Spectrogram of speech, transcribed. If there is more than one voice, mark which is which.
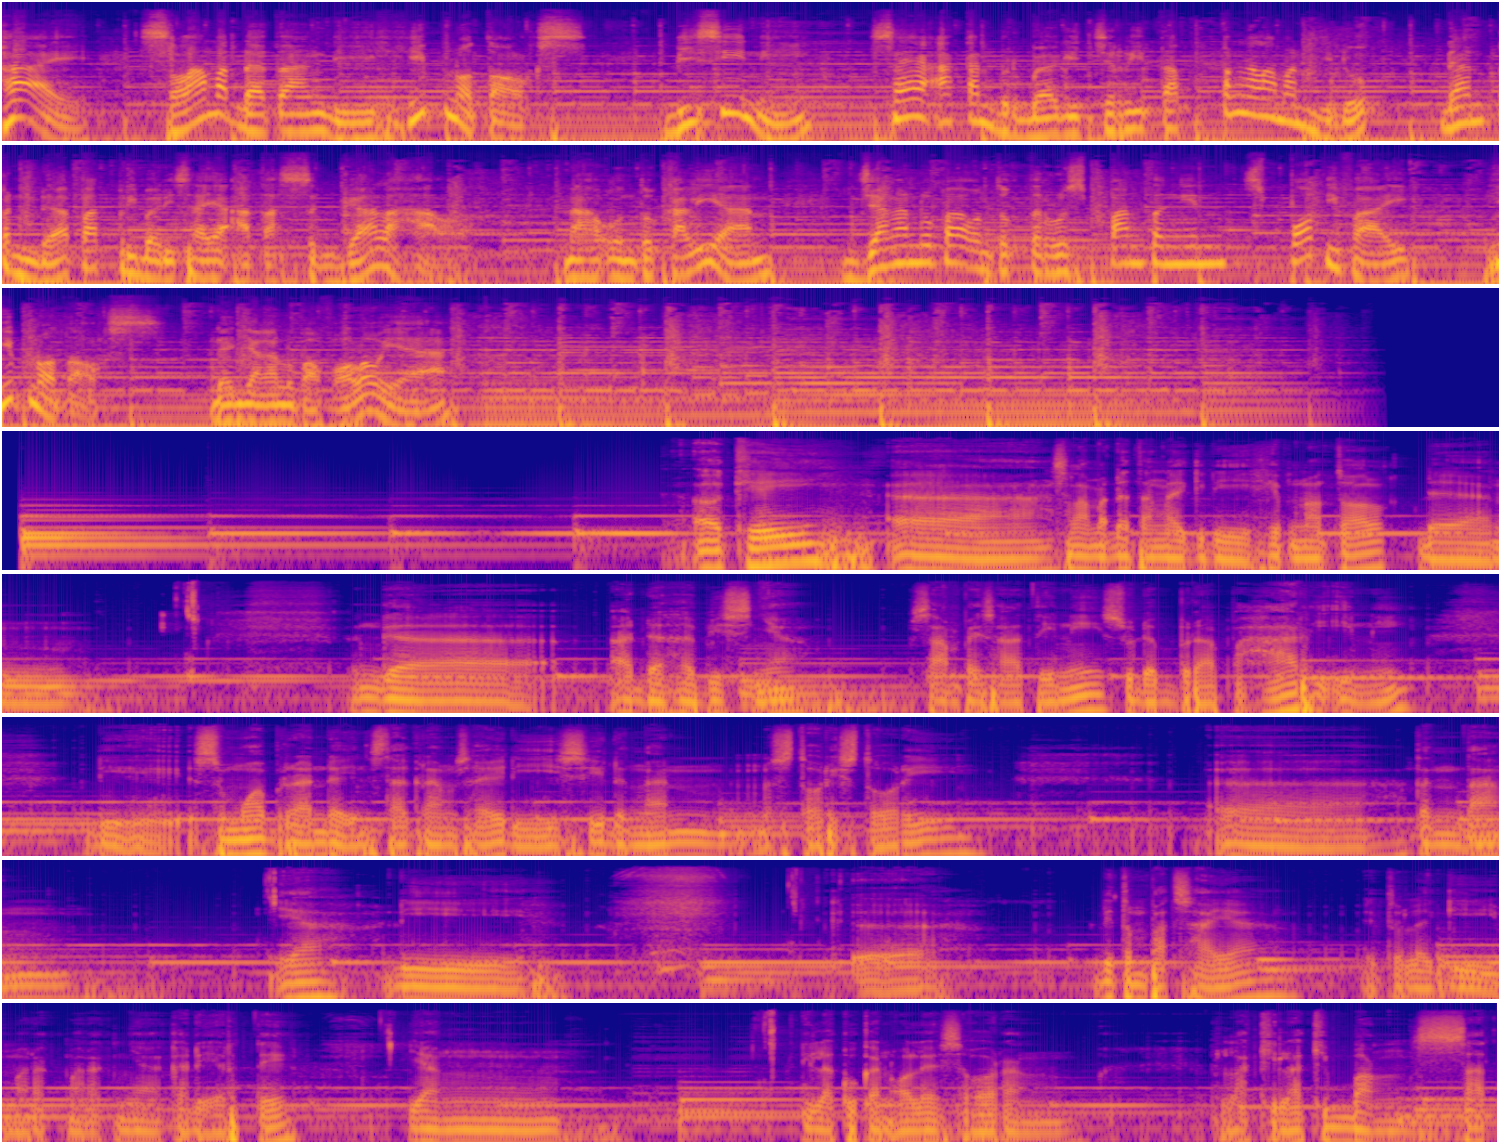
Speaker 1: Hai, selamat datang di Hypnotalks. Di sini saya akan berbagi cerita pengalaman hidup dan pendapat pribadi saya atas segala hal. Nah, untuk kalian jangan lupa untuk terus pantengin Spotify Hypnotalks dan jangan lupa follow ya.
Speaker 2: Oke, okay, uh, eh, selamat datang lagi di Hypnotalk dan nggak ada habisnya. Sampai saat ini sudah berapa hari ini di semua beranda Instagram saya diisi dengan story-story uh, tentang ya di uh, di tempat saya. Itu lagi marak-maraknya KDRT yang dilakukan oleh seorang laki-laki bangsat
